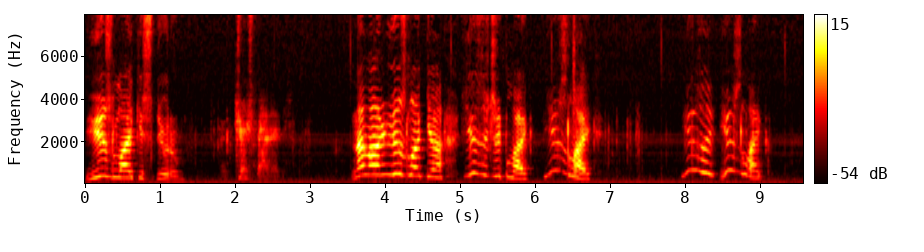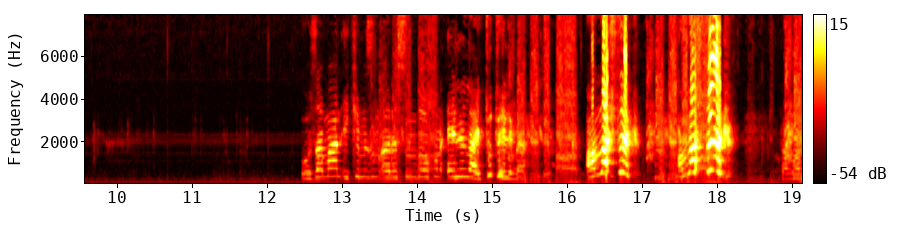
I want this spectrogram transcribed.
100 like istiyorum. Beş tane. Ne lan 100 like ya? Yüzücük like. 100 like. 100, 100 like. O zaman ikimizin arasında olsun 50 like. Tut elimi. Anlaştık. Anlaştık. Tamam.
